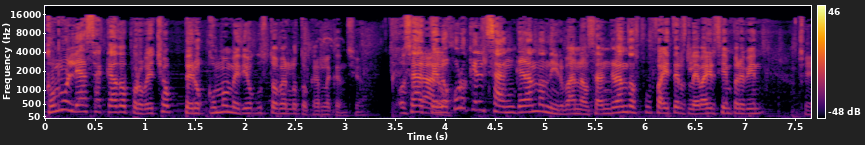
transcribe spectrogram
¿Cómo le ha sacado provecho? Pero cómo me dio gusto verlo tocar la canción. O sea, te lo juro que él sangrando Nirvana o sangrando Foo Fighters le va a ir siempre bien. Sí.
